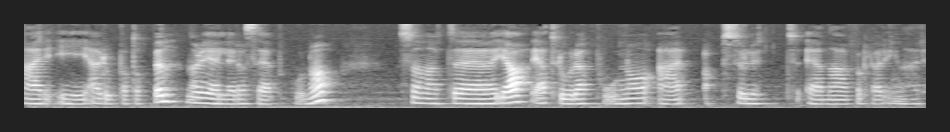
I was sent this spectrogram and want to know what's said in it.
er i europatoppen når det gjelder å se på porno. Sånn at eh, ja, jeg tror at porno er absolutt en av forklaringene her.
